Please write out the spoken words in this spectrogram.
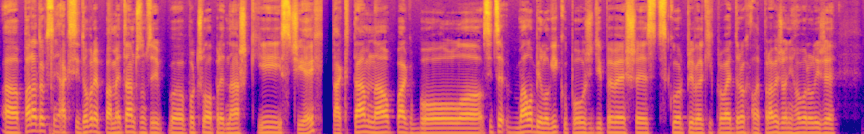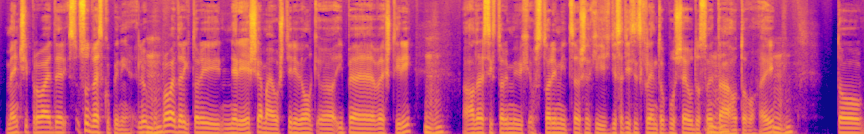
A paradoxne, ak si dobre pamätám, čo som si e, počúval prednášky z Čiech, tak tam naopak bol, e, síce malo by logiku použiť IPv6 skôr pri veľkých provideroch, ale práve, že oni hovorili, že menší providery, sú dve skupiny. Mm-hmm. Providery, ktorí neriešia, majú 4 veľké IPv4 mm-hmm. adresy, s ktorými, s ktorými všetkých 10 tisíc klientov púšťajú do sveta mm-hmm. a hotovo. Hej? Mm-hmm. To,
